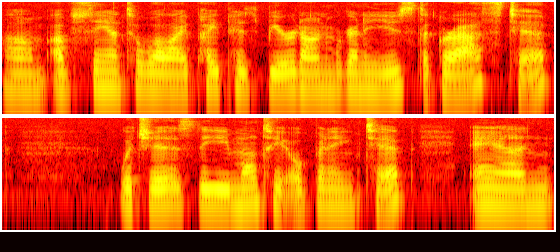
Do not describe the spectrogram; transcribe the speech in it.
um, of Santa while I pipe his beard on. We're going to use the grass tip, which is the multi-opening tip, and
